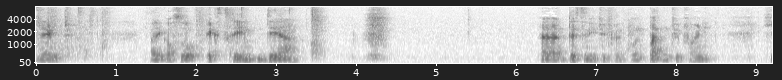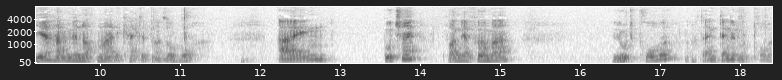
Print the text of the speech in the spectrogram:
Sehr gut. Weil ich auch so extrem der äh, Destiny-Typ bin und Button-Typ vor allen Dingen. Hier haben wir nochmal, ich halte das mal so hoch, ein Gutschein von der Firma Lootprobe. Ach, deine, deine Lootprobe.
